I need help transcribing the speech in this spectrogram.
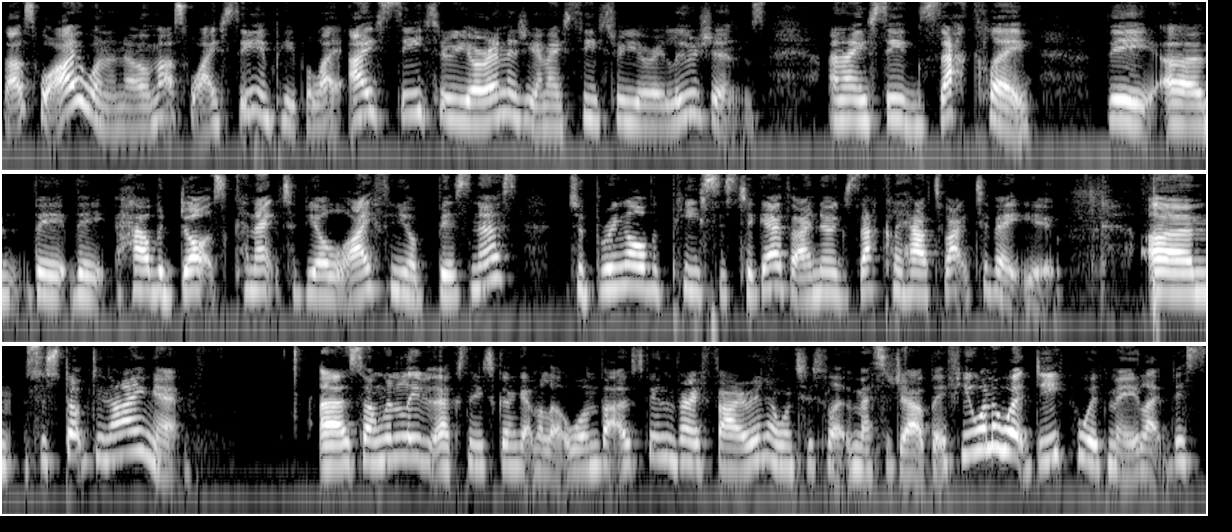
That's what I want to know, and that's what I see in people. Like I see through your energy, and I see through your illusions, and I see exactly the um, the the how the dots connect of your life and your business to bring all the pieces together. I know exactly how to activate you. Um, so stop denying it. Uh, so I'm going to leave it there because I need to go and get my little one. But I was feeling very fiery and I wanted to let the message out. But if you want to work deeper with me, like this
